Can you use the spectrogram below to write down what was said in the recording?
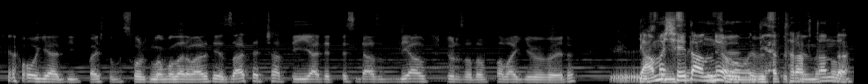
o geldi. İlk başta bu sorgulamalar vardı ya. Zaten çat diye iade etmesi lazım. Diye alkışlıyoruz adamı falan gibi böyle. Ee, Ya ama şey de anlıyorum ama diğer taraftan da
